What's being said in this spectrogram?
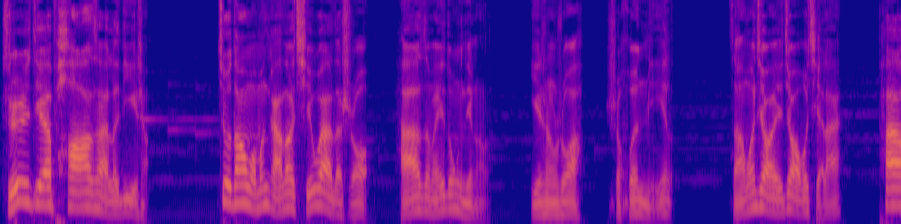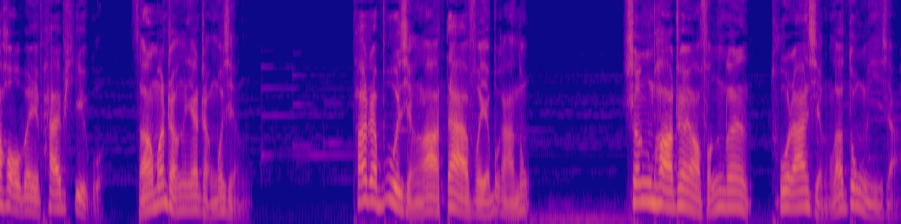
直接趴在了地上。就当我们感到奇怪的时候，孩子没动静了。医生说是昏迷了，怎么叫也叫不起来，拍后背、拍屁股，怎么整也整不醒。他这不醒啊，大夫也不敢动，生怕这样缝针突然醒了动一下。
